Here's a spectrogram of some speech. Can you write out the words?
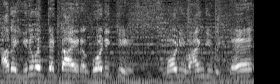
அதை இருபத்தெட்டாயிரம் கோடிக்கு மோடி வாங்கிவிட்டு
